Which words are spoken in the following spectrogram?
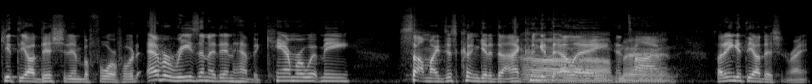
get the audition in before for whatever reason. I didn't have the camera with me. Something I just couldn't get it done. I couldn't get to LA in man. time, so I didn't get the audition right.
